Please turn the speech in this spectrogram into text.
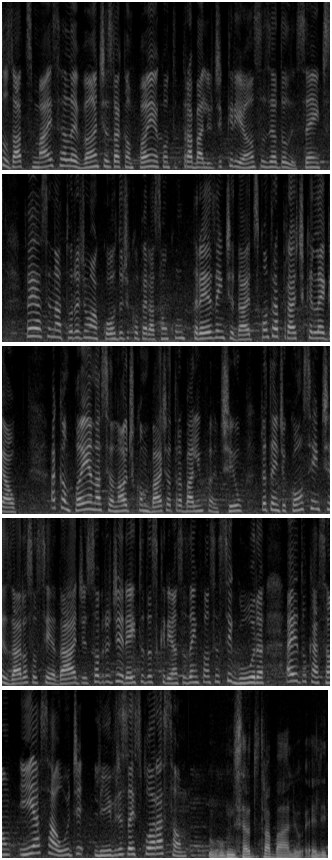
dos atos mais relevantes da campanha contra o trabalho de crianças e adolescentes foi a assinatura de um acordo de cooperação com três entidades contra a prática ilegal. A campanha nacional de combate ao trabalho infantil pretende conscientizar a sociedade sobre o direito das crianças à infância segura, à educação e à saúde livres da exploração. O Ministério do Trabalho ele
